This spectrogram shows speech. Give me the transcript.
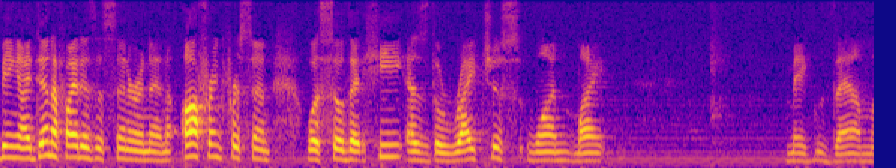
being identified as a sinner and an offering for sin was so that he, as the righteous one, might make them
